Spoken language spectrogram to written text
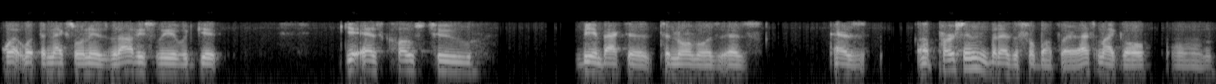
what what the next one is. But obviously, it would get get as close to being back to to normal as, as as a person, but as a football player. That's my goal. Um,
